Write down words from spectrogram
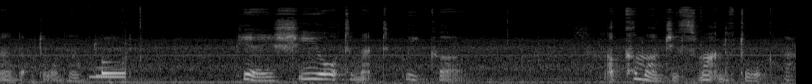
Turn the sound up to 100. Okay, she automatically comes. Oh, come on, she's smart enough to walk around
